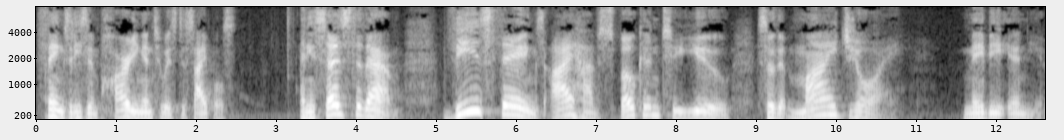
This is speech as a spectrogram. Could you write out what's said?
things that he's imparting into his disciples. And he says to them, These things I have spoken to you so that my joy may be in you.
